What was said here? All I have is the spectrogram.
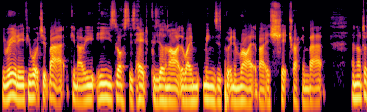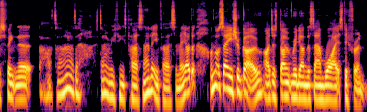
He really, if you watch it back, you know, he, he's lost his head because he doesn't like the way Mings is putting him right about his shit tracking back. And I just think that, oh, I don't know, I don't, I don't really think it's personality personally. I I'm not saying he should go. I just don't really understand why it's different.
